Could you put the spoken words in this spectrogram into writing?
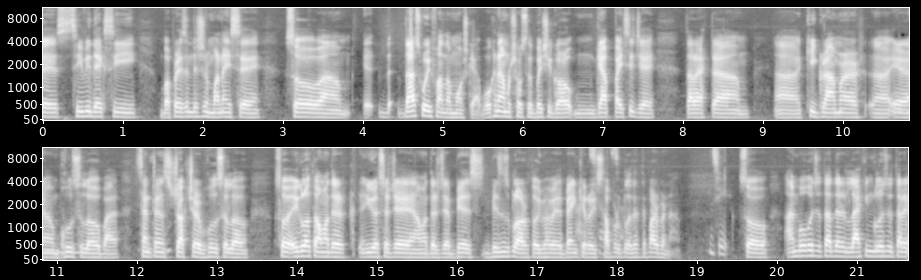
যে সিভি দেখছি বা প্রেজেন্টেশন বানাইছে so that's why fun the most gap ওখানে আমরা সবচেয়ে বেশি গ্যাপ পাইছি যে তারা একটা কি গ্রামার ভুল ছিল বা সেন্টেন্স স্ট্রাকচার ভুল ছিল। সো এগুলো তো আমাদের ইউএসএ যে আমাদের যে বিজনেসগুলো আর তো ওইভাবে ব্যাংকের ওই আচ্ছা, সাপোর্টগুলো দিতে পারবে না। সো আমি বলব যে তাদের ল্যাকিংগুলো যদি তারা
